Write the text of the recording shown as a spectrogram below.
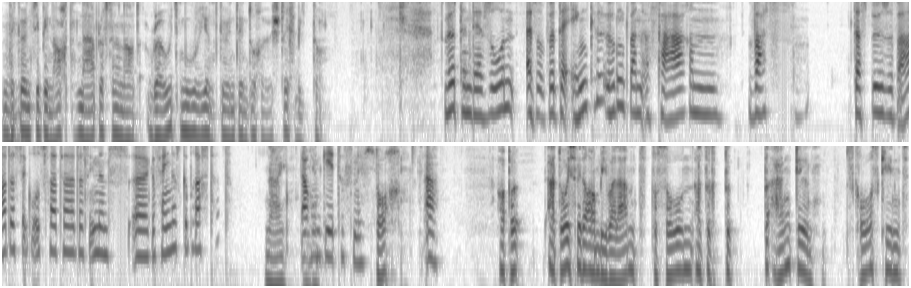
Und dann gehen sie bei Nacht und Nebel auf so eine Art Road-Movie und gehen dann durch Österreich weiter. Wird denn der Sohn, also wird der Enkel irgendwann erfahren, was das Böse war, dass der Großvater das ihn ins äh, Gefängnis gebracht hat? Nein. Darum nein. geht es nicht. Doch. Ah. Aber auch da ist wieder ambivalent. Der Sohn, also der, der Enkel, das Großkind,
